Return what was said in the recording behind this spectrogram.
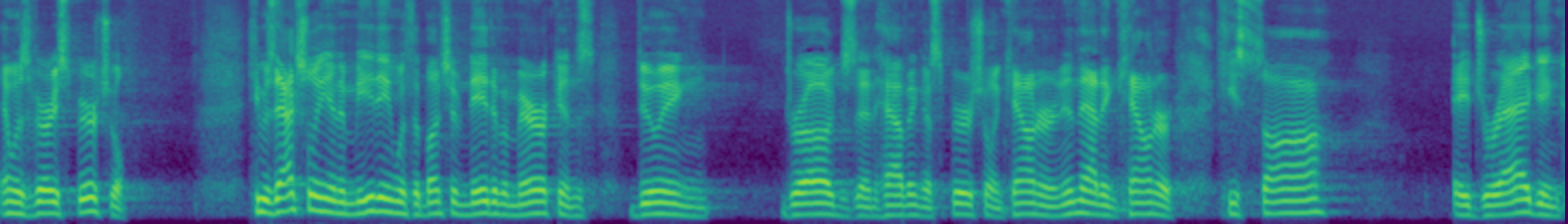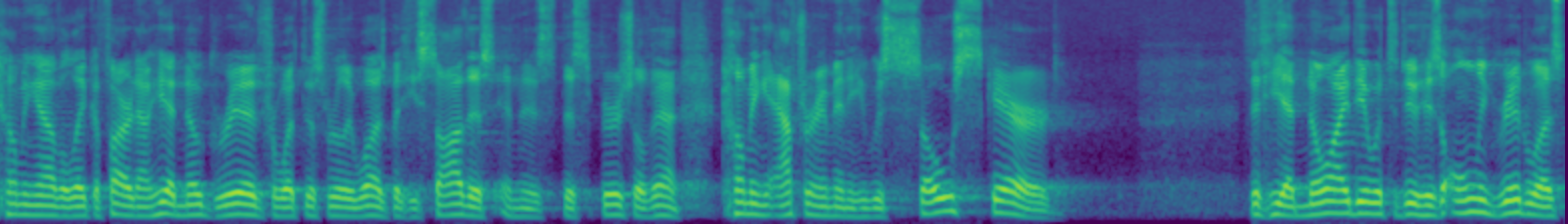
and was very spiritual. He was actually in a meeting with a bunch of Native Americans doing drugs and having a spiritual encounter. And in that encounter, he saw a dragon coming out of a lake of fire. Now, he had no grid for what this really was, but he saw this in this, this spiritual event coming after him, and he was so scared that he had no idea what to do. His only grid was,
